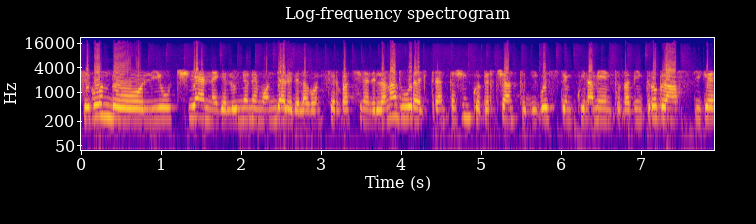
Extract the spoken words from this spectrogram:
secondo l'IUCN, che è l'Unione Mondiale della Conservazione della Natura, il 35% di questo inquinamento da microplastiche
